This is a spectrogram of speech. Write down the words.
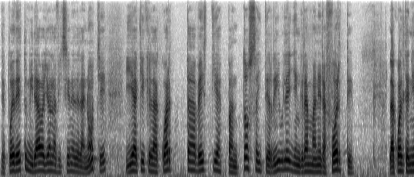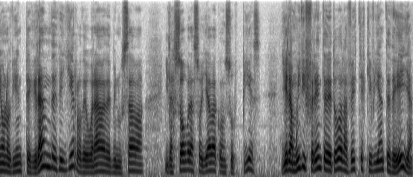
después de esto miraba yo en las visiones de la noche y aquí que la cuarta bestia espantosa y terrible y en gran manera fuerte, la cual tenía unos dientes grandes de hierro, devoraba, desmenuzaba y las obras hollaba con sus pies y era muy diferente de todas las bestias que vi antes de ella.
